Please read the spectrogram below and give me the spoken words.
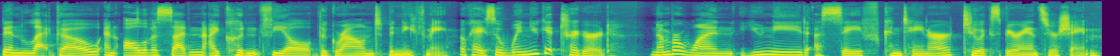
been let go, and all of a sudden I couldn't feel the ground beneath me. Okay, so when you get triggered, Number one, you need a safe container to experience your shame.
